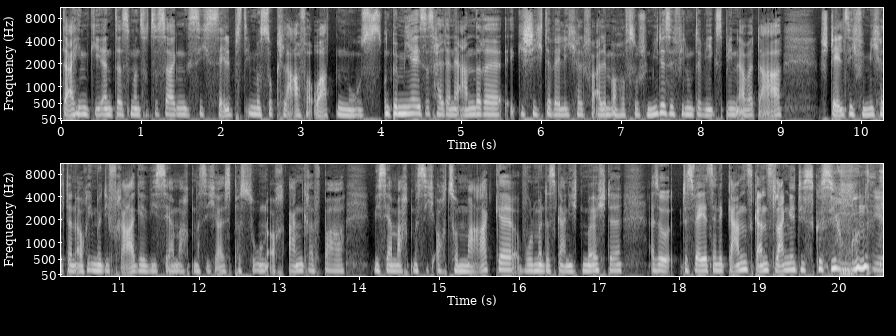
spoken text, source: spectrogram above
dahingehend, dass man sozusagen sich selbst immer so klar verorten muss. Und bei mir ist es halt eine andere Geschichte, weil ich halt vor allem auch auf Social Media sehr viel unterwegs bin, aber da stellt sich für mich halt dann auch immer die Frage, wie sehr macht man sich als Person auch angreifbar, wie sehr macht man sich auch zur Marke, obwohl man das gar nicht möchte. Also das wäre jetzt eine ganz, ganz lange Diskussion, yeah.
